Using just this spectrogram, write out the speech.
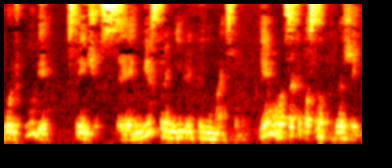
гольф-клубе встречу с инвесторами и предпринимателями. Я ему в WhatsApp послал предложение.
